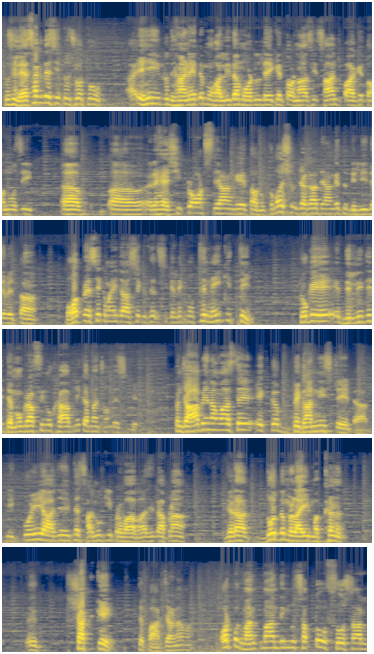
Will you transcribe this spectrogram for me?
ਤੁਸੀਂ ਲੈ ਸਕਦੇ ਸੀ, ਤੁਸੀਂ ਉਥੋਂ ਇਹੀ ਲੁਧਿਆਣੇ ਤੇ ਮੋਹਾਲੀ ਦਾ ਮਾਡਲ ਦੇ ਕੇ ਤੁਹਾਨੂੰ ਅਸੀਂ ਸਾਂਝ ਪਾ ਕੇ ਤੁਹਾਨੂੰ ਅਸੀਂ ਰਹਿਸ਼ੀ ਪਲਾਟਸ ਦੇਾਂਗੇ ਤੁਹਾਨੂੰ ਕਮਰਸ਼ੀਅਲ ਜਗ੍ਹਾ ਦੇਾਂਗੇ ਤੇ ਦਿੱਲੀ ਦੇ ਵਿੱਚ ਤਾਂ ਬਹੁਤ ਪੈਸੇ ਕਮਾਏ ਜਾ ਸਕਦੇ ਸੀ, ਲੇਕਿਨ ਉੱਥੇ ਨਹੀਂ ਕੀਤੀ। ਕਿਉਂਕਿ ਇਹ ਦਿੱਲੀ ਦੀ ਡੈਮੋਗ੍ਰਾਫੀ ਨੂੰ ਖਰਾਬ ਨਹੀਂ ਕਰਨਾ ਚਾਹੁੰਦੇ ਸੀਗੇ। ਪੰਜਾਬ ਇਹਨਾਂ ਵਾਸਤੇ ਇੱਕ ਬੇਗਾਨੀ ਸਟੇਟ ਆ ਕਿ ਕੋਈ ਆ ਜਾਏ ਇੱਥੇ ਸਾਨੂੰ ਕੀ ਪ੍ਰਭਾਵ ਆ? ਅਸੀਂ ਤਾਂ ਆਪਣਾ ਜਿਹੜਾ ਦੁੱਧ, ਮਲਾਈ, ਮੱਖਣ ਛੱਕ ਕੇ ਤੇ ਪਾਰ ਜਾਣਾ ਵਾ। ਔਰ ਭਗਵੰਤ ਮਾਨ ਦੀ ਨੂੰ ਸਭ ਤੋਂ ਅਫਸੋਸ ਨਾਲ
